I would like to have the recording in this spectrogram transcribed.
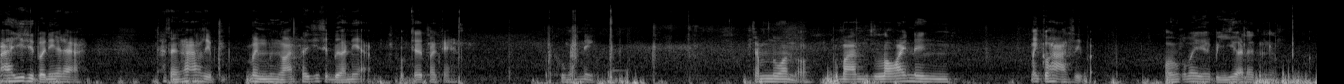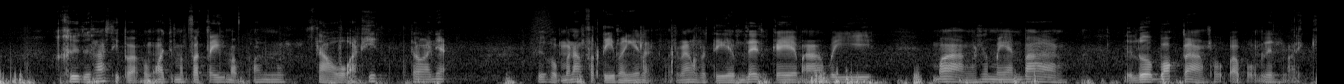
อะยี่สิบเดือนนี้ก็ได้ถ้าถึงห้าสิบเป็นหนึ่งร้อยภายในยี่สิบเดือนเนี้ยผมจะมาแจก คูมันนิกจำนวนเหรอ ประมาณร้อยหนึ่งไม่ก็ห้าสิบอะ ผมก็ไม่ได้ไปเยอะแล้วนะคคือถึงห้าสิบอะผมอาจจะมาสตรีมแบบวันเสาร์อาทิตย์ตอนเนี้ย คือผมมานั่งสตรีมอย่างเงี้ยแหละผมจะมานั่งสตรีมเล่นเกม RV บ้างวันแมนบ้าง หรือรัวบล็อกบ้าง เพราะว่าผมเล่นหลายเก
